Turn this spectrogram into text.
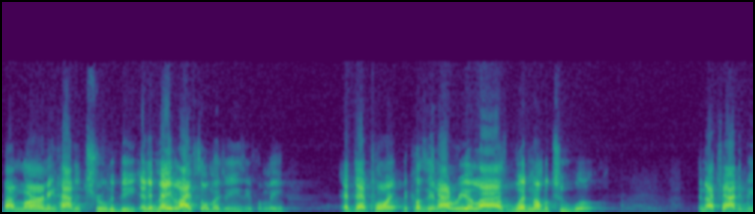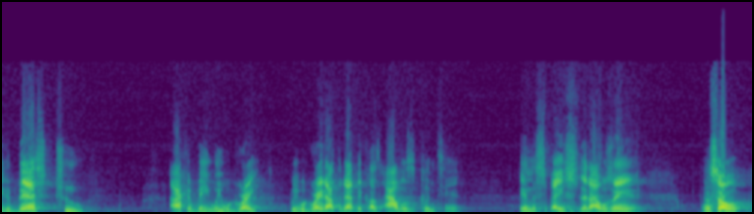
by learning how to truly be. And it made life so much easier for me at that point because then I realized what number two was. And I tried to be the best two I could be. We were great. We were great after that because I was content in the space that I was in. And so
